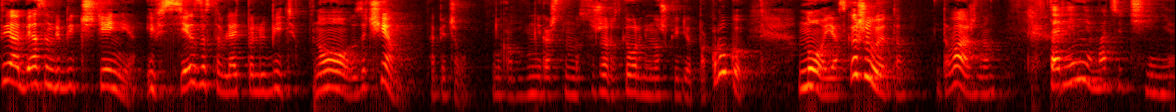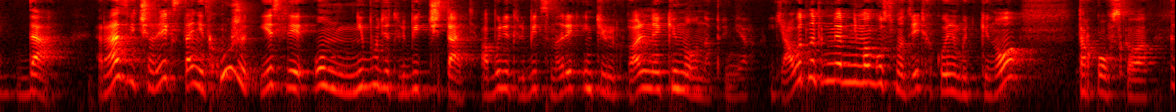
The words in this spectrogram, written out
Ты обязан любить чтение и всех заставлять полюбить. Но зачем? Опять же, ну, как мне кажется, у нас уже разговор немножко идет по кругу. Но я скажу это. Это важно. Старение – мать учения. Да. Разве человек станет хуже, если он не будет любить читать, а будет любить смотреть интеллектуальное кино, например? Я вот, например, не могу смотреть какое-нибудь кино Тарковского. но-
